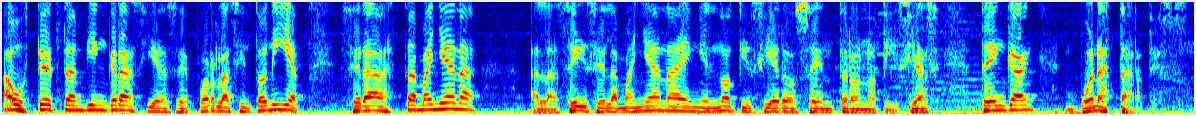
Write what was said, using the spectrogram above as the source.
A usted también gracias por la sintonía. Será hasta mañana a las seis de la mañana en el noticiero Centro Noticias. Tengan buenas tardes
